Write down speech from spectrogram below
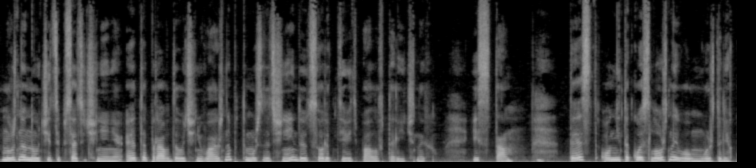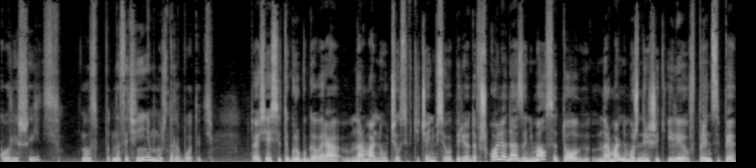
Нужно научиться писать сочинения. Это, правда, очень важно, потому что за сочинение дают 49 баллов вторичных из 100. Тест, он не такой сложный, его можно легко решить но ну, над сочинением нужно работать. То есть, если ты, грубо говоря, нормально учился в течение всего периода в школе, да, занимался, то нормально можно решить. Или, в принципе,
